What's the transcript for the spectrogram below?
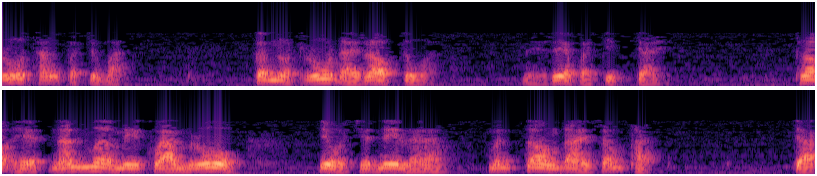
รู้ทั้งปัจจุบันกำหนดรู้ได้รอบตัวนี่เรียกว่าจิตใจ เพราะเหตุนั้นเมื่อมีความรู้อยู่เช่นนี้แล้ว มันต้องได้สัมผัส จาก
